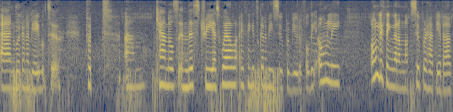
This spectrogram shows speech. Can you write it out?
And we're gonna be able to put um, candles in this tree as well. I think it's gonna be super beautiful. The only only thing that I'm not super happy about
